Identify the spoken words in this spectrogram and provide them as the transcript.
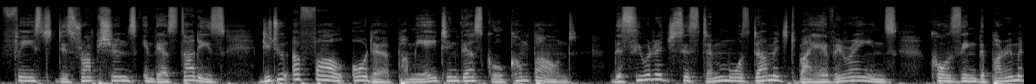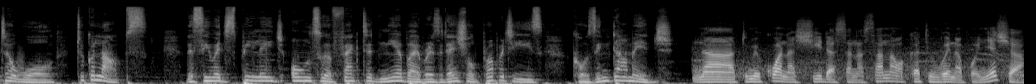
faced disruptions in their studies due to a foul odor permeating their school compound. The sewerage system was damaged by heavy rains, causing the perimeter wall to collapse. The sewage spillage also affected nearby residential properties, causing damage. na tumekuwa na shida sana sana wakati mvua inaponyesha,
